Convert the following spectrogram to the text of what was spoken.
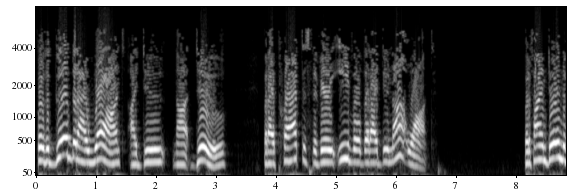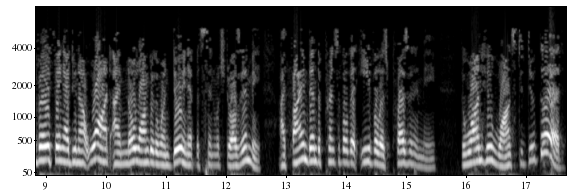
For the good that I want, I do not do, but I practice the very evil that I do not want. But if I am doing the very thing I do not want, I am no longer the one doing it, but sin which dwells in me. I find then the principle that evil is present in me, the one who wants to do good.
